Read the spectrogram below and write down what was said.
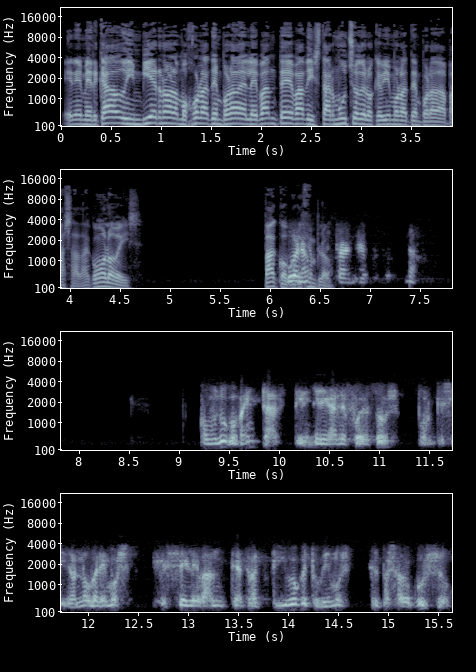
en el mercado de invierno, a lo mejor la temporada del Levante va a distar mucho de lo que vimos la temporada pasada. ¿Cómo lo veis? Paco, por ejemplo. Como tú comentas, tienen que llegar refuerzos porque si no, no veremos ese levante atractivo que tuvimos el pasado curso.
